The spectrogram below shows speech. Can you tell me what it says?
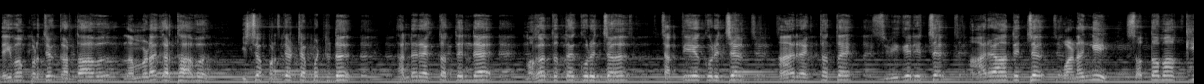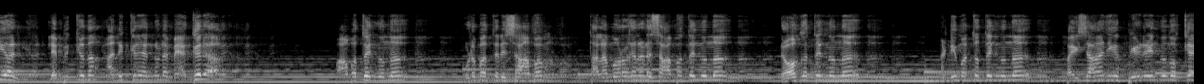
ദൈവം പ്രത്യ കർത്താവ് നമ്മുടെ കർത്താവ് ഈശോ പ്രത്യക്ഷപ്പെട്ടിട്ട് തന്റെ രക്തത്തിന്റെ മഹത്വത്തെ കുറിച്ച് ശക്തിയെ കുറിച്ച് ആ രക്തത്തെ സ്വീകരിച്ച് ആരാധിച്ച് വണങ്ങി സ്വന്തമാക്കിയാൽ ലഭിക്കുന്ന അനുഗ്രഹങ്ങളുടെ മേഖല. പാപത്തിൽ നിന്ന് കുടുംബത്തിന്റെ ശാപം തലമുറകളുടെ ശാപത്തിൽ നിന്ന് രോഗത്തിൽ നിന്ന് അടിമത്തത്തിൽ നിന്ന് പൈശാചിക പീഡയിൽ നിന്നൊക്കെ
